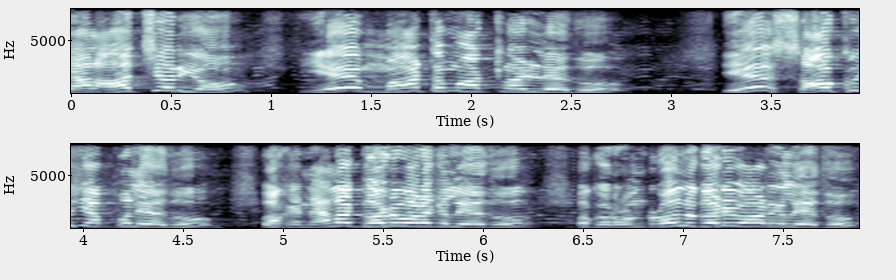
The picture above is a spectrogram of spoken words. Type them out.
చాలా ఆశ్చర్యం. ఏ మాట మాట్లాడలేదు. ఏ సాకు చెప్పలేదు. ఒక నెల గడువు అడగలేదు ఒక రెండు రోజులు గడువు అడగలేదు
